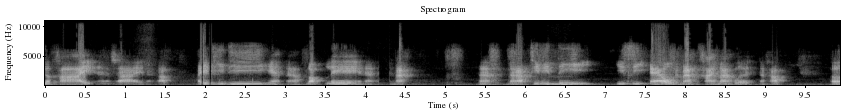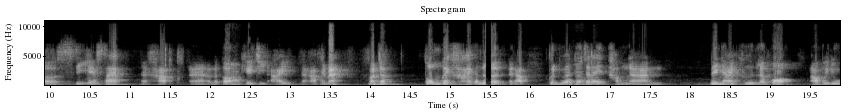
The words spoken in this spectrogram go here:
ก็คล้ายอ่าใช่นะครับ ITD อย่างเงี้ยนะครับล็อกเล่นะเห็นไหมนะนะครับ Trinity ECL เห็นไหมคล้ายมากเลยนะครับเอ่อ CAZ นะครับอ่าแล้วก็ครับ KGI นะครับเห็นไหมมันจะตรงคล้ายๆกันเลยนะครับเพื่อนๆครัก็บจะได้ทำงานได้ง่ายขึ้นแล้วก็เอาไปดู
